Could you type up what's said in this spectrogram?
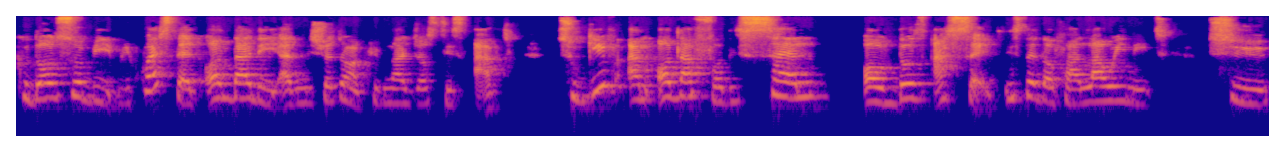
could also be requested under the Administrative and Criminal Justice Act to give an order for the sale of those assets instead of allowing it to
